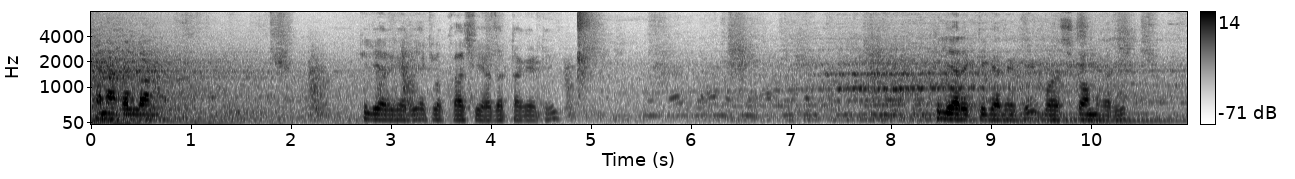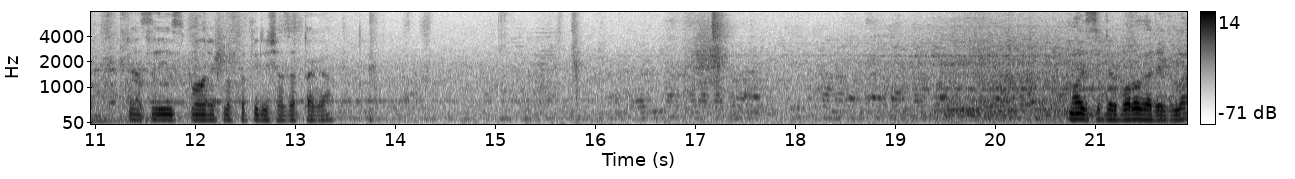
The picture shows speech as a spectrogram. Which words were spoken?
খানা করলাম ক্লিয়ার গাড়ি, এক লক্ষ আশি হাজার টাকা এটি। ক্লিয়ার একটি গাড়ি এটি, বয়স কম গাড়ি। এটা আছে স্পোর এক লক্ষ তিরিশ হাজার টাকা। নয় সিটের বড় গাড়ি এগুলো।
